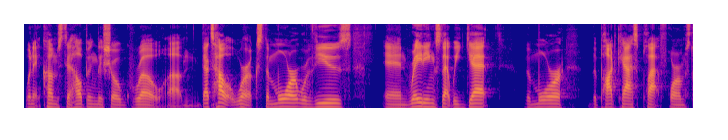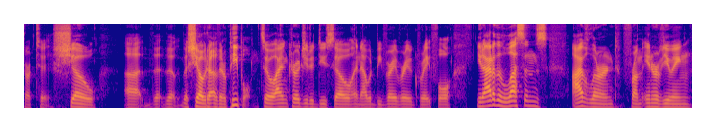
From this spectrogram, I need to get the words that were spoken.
when it comes to helping the show grow. Um, that's how it works. The more reviews and ratings that we get, the more the podcast platforms start to show uh, the, the, the show to other people. So I encourage you to do so, and I would be very, very grateful. You know, out of the lessons I've learned from interviewing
